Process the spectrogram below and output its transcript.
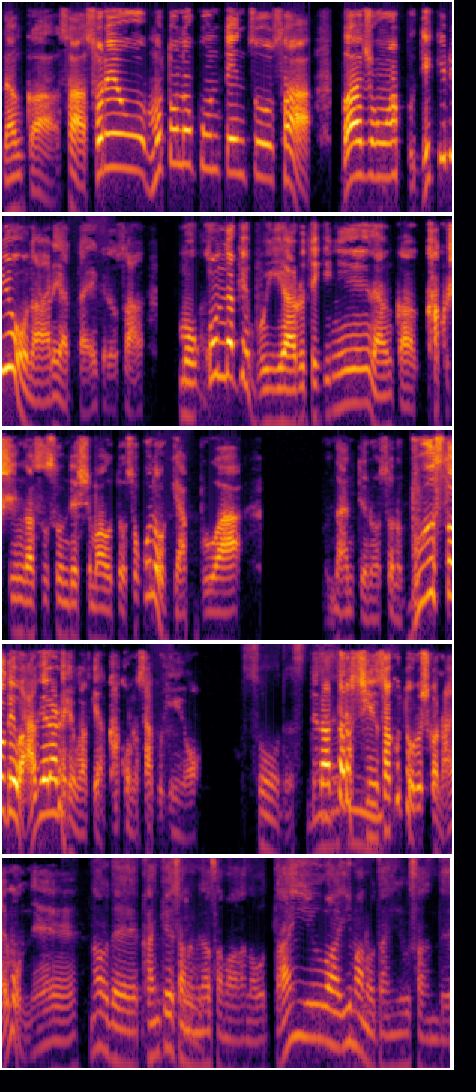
なんかさ、それを元のコンテンツをさ、バージョンアップできるようなあれやったらええけどさ、もうこんだけ VR 的になんか革新が進んでしまうと、そこのギャップは、なんていうの、そのブーストでは上げられへんわけやん、過去の作品を。そうですね。ってなったらうん新作撮るしかないもんね。なので、関係者の皆様、あの、男優は今の男優さんで、そ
